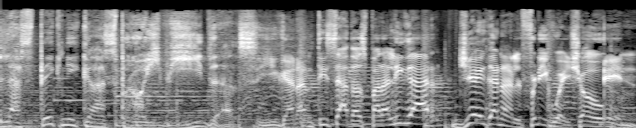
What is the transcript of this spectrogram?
Las técnicas prohibidas y garantizadas para ligar llegan al Freeway Show en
